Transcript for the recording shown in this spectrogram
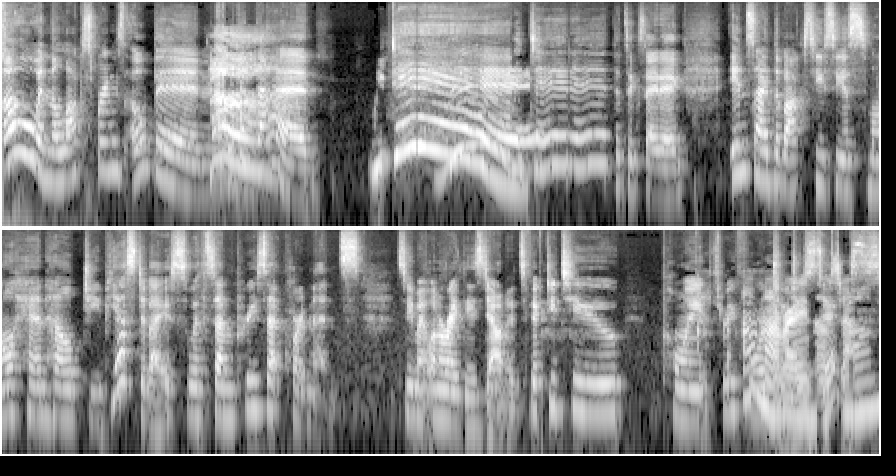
Oh, and the lock springs open. Look at that. We did it. We did it. That's exciting. Inside the box, you see a small handheld GPS device with some preset coordinates. So you might want to write these down. It's 52.34226. I'm not writing those down.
